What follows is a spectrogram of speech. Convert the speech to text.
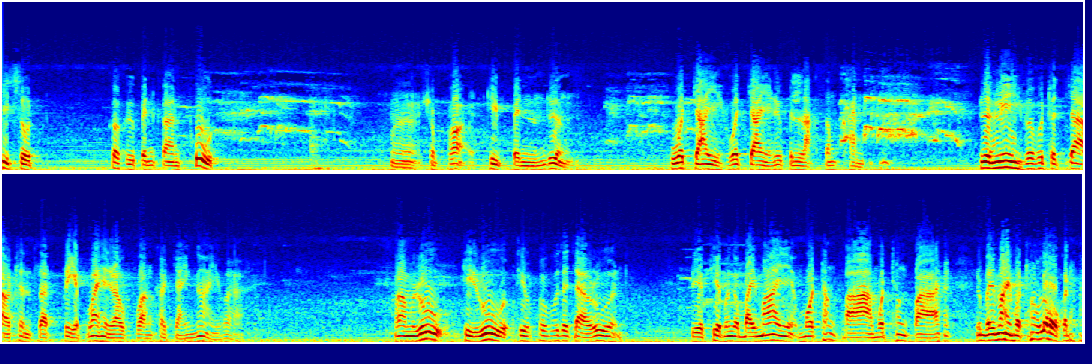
ที่สุดก็คือเป็นการพูด พาะที่เป็นเรื่องหัวใจหัวใจหรือเป็นหลักสำคัญ เรื่องนี้พระพุทธเจ้าท่านตรัสเปรียบไว้ให้เราฟังเข้าใจง่ายว่า ความรู้ที่รู้ที่พระพุทธเจ้ารู้เปรียบเทียบเหมือนกับใบไม้เนี่ยหมดทั้งป่า หมดทั้งป่าหรือใบไม้หมดทั้งโลกก็ได้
